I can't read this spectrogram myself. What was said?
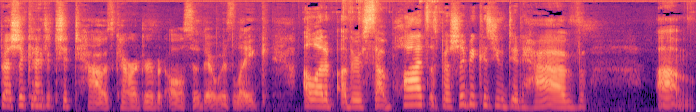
especially connected to Tao's character, but also there was like a lot of other subplots, especially because you did have um,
